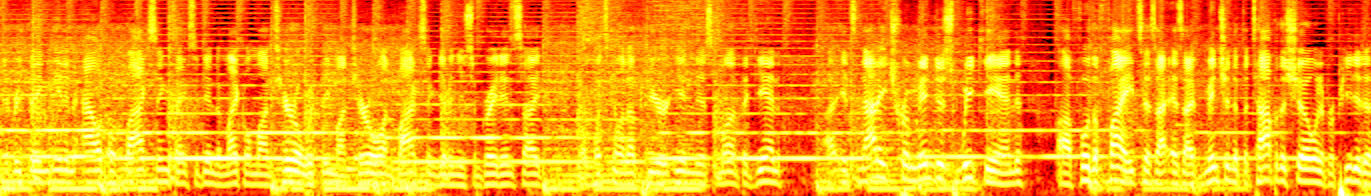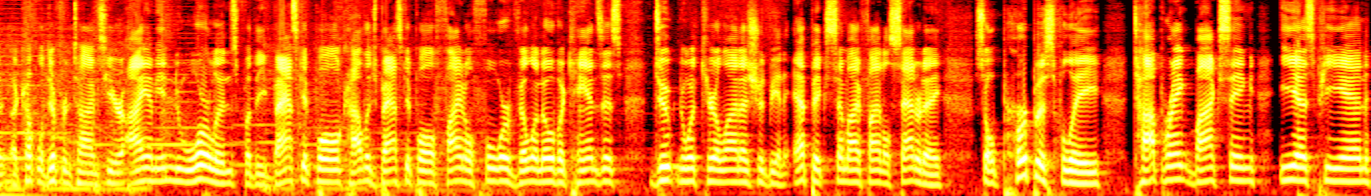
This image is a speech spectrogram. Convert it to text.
everything in and out of boxing. Thanks again to Michael Montero with me, Montero on Boxing, giving you some great insight on what's coming up here in this month. Again, uh, it's not a tremendous weekend uh, for the fights. As, I, as I've mentioned at the top of the show and have repeated a, a, couple of different times here, I am in New Orleans for the basketball, college basketball Final Four. Villanova, Kansas, Duke, North Carolina should be an epic semifinal Saturday. So, purposefully, top ranked boxing, ESPN,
